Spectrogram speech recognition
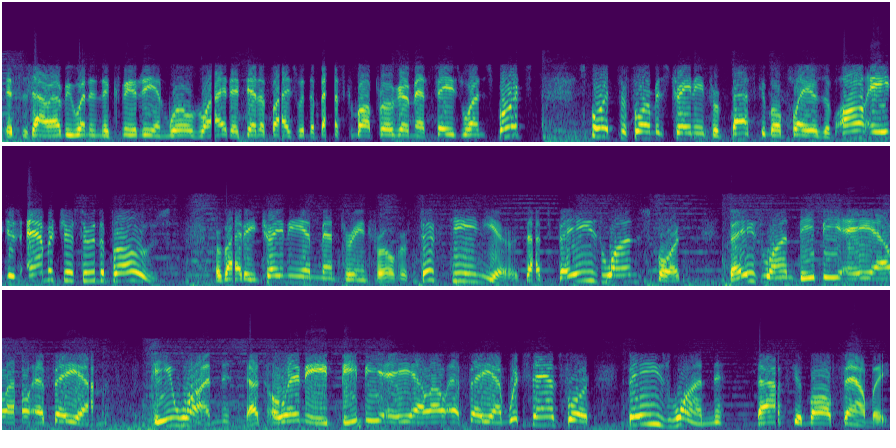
This is how everyone in the community and worldwide identifies with the basketball program at Phase One Sports. Sports performance training for basketball players of all ages, amateur through the pros. Providing training and mentoring for over 15 years. That's Phase One Sports. Phase One, B B A L L F A M. P1, that's O N E, B B A L L F A M, which stands for Phase One Basketball Family.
